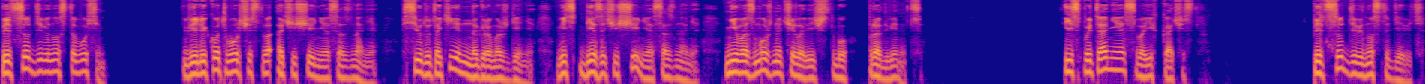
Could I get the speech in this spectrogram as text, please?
598. Велико творчество очищения сознания. Всюду такие нагромождения, ведь без очищения сознания невозможно человечеству продвинуться. Испытание своих качеств 599.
